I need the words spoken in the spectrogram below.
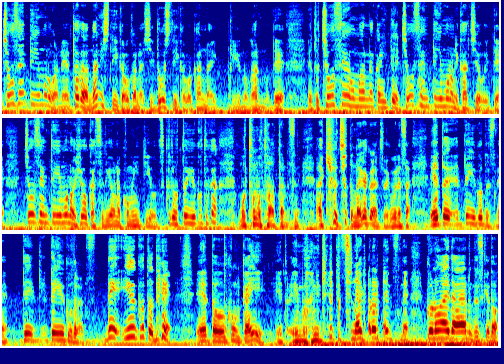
挑戦っていうものがね、ただ何していいか分かんないし、どうしていいか分かんないっていうのがあるので、えっ、と、挑戦を真ん中にいて、挑戦っていうものに価値を置いて、挑戦っていうものを評価するようなコミュニティを作ろうということが、もともとあったんですね。あ、今日ちょっと長くなっちゃった。ごめんなさい。えっ、と、っていうことですね。で、っていうことなんです。で、いうことで、えっ、と、今回、えっ、と、M1 に出ると繋がらないですね。この間あるんですけど、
